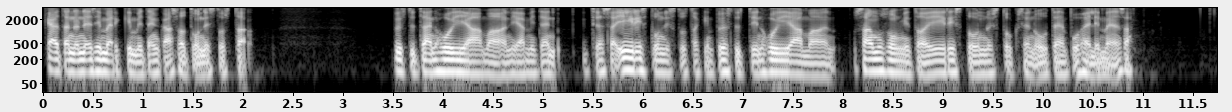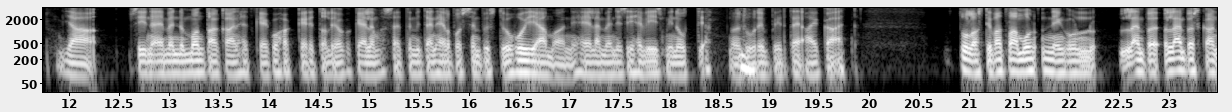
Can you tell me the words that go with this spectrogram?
käytännön esimerkki, miten kasvotunnistusta pystytään huijaamaan ja miten itse asiassa iristunnistustakin pystyttiin huijaamaan. Samsungin toi iristunnistuksen uuteen puhelimeensa ja siinä ei mennyt montaakaan hetkeä, kun hakkerit oli jo kokeilemassa, että miten helposti sen pystyy huijaamaan, niin heillä meni siihen viisi minuuttia noin mm. suurin piirtein aikaa, että tulostivat vaan niin kuin lämpö, lämpöskan,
